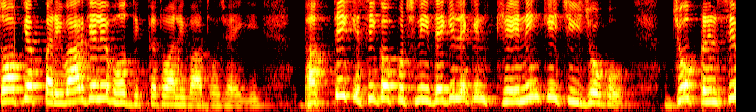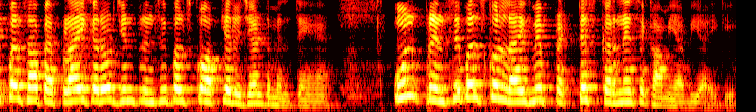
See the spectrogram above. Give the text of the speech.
तो आपके परिवार के लिए बहुत दिक्कत वाली बात हो जाएगी। भक्ति किसी को कुछ नहीं देगी, लेकिन ट्रेनिंग की चीज़ों को, जो प्रिंसिपल्स आप अप्लाई करो जिन प्रिंसिपल्स को आपके रिज़ल्ट मिलते हैं। उन प्रिंसिपल्स को लाइफ में प्रैक्टिस करने से कामयाबी आएगी।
